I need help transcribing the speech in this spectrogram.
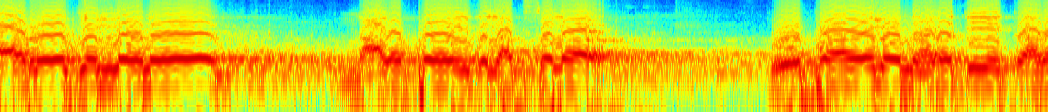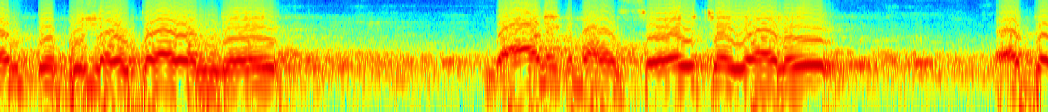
ఆ రోజుల్లోనే నలభై ఐదు లక్షల రూపాయలు నెలకి కరెంటు బిల్ అవుతా ఉంది. దానికి మనం సేవ్ చేయాలి. అట్ ద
